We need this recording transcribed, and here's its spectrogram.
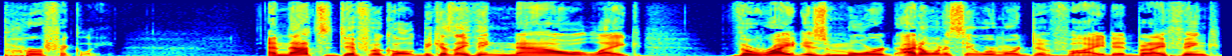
perfectly. And that's difficult because I think now, like, the right is more, I don't want to say we're more divided, but I think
